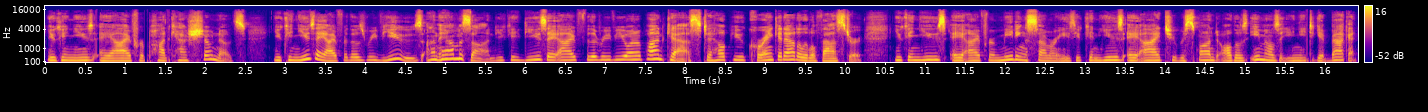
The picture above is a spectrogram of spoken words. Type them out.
You can use AI for podcast show notes. You can use AI for those reviews on Amazon. You can use AI for the review on a podcast to help you crank it out a little faster. You can use AI for meeting summaries. You can use AI to respond to all those emails that you need to get back at.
